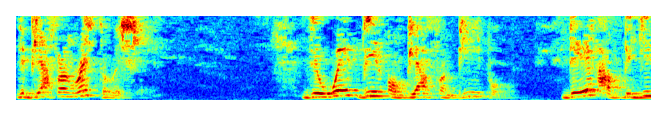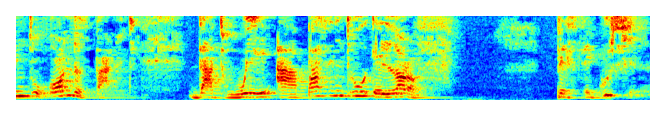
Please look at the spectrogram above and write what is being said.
the Biafran restoration. the well-being of Biafran people. They have begun to understand that we are passing through a lot of persecution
